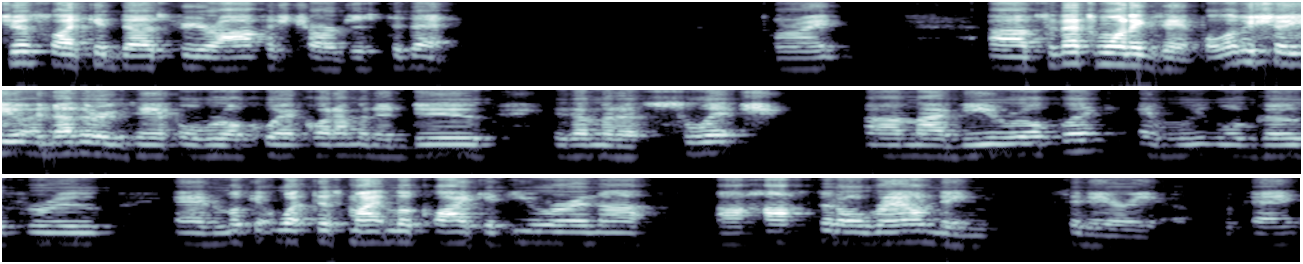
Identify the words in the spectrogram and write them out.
just like it does for your office charges today. All right. Uh, so that's one example. Let me show you another example real quick. What I'm going to do is I'm going to switch uh, my view real quick, and we will go through and look at what this might look like if you were in a, a hospital rounding scenario. Okay.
